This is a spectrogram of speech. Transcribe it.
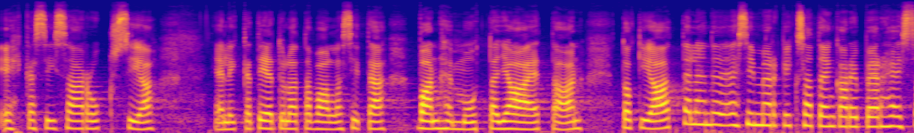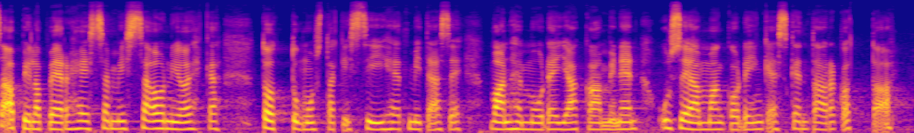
ehkä sisaruksia, Eli tietyllä tavalla sitä vanhemmuutta jaetaan. Toki ajattelen että esimerkiksi sateenkaariperheissä, apilaperheissä, missä on jo ehkä tottumustakin siihen, että mitä se vanhemmuuden jakaminen useamman kodin kesken tarkoittaa.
